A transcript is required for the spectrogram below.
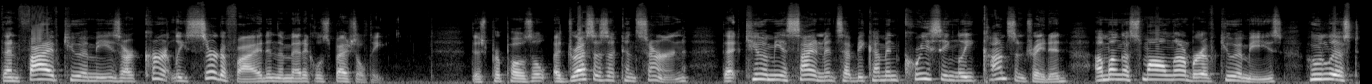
than five QMEs are currently certified in the medical specialty. This proposal addresses a concern that QME assignments have become increasingly concentrated among a small number of QMEs who list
